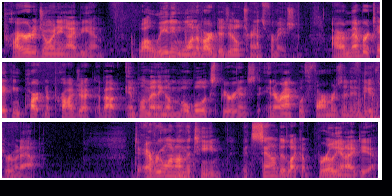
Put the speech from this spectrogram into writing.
Prior to joining IBM, while leading one of our digital transformation, I remember taking part in a project about implementing a mobile experience to interact with farmers in India through an app. To everyone on the team, it sounded like a brilliant idea,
